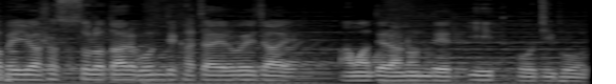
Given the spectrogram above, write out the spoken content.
এভাবেই অসচ্ছলতার বন্দি খাঁচায় রয়ে যায় আমাদের আনন্দের ঈদ ও জীবন।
